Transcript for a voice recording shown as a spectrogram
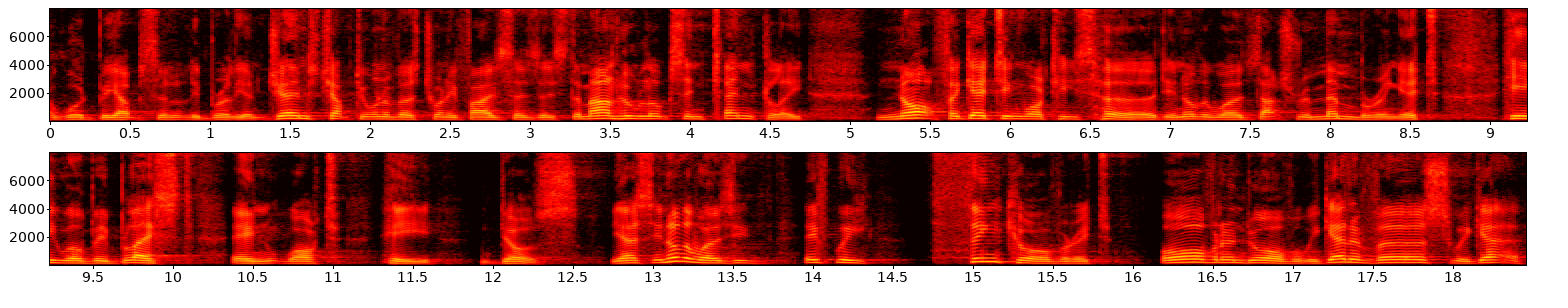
would be absolutely brilliant. James chapter 1 and verse 25 says this The man who looks intently, not forgetting what he's heard, in other words, that's remembering it, he will be blessed in what he does. Yes, in other words, if we think over it over and over, we get a verse, we get,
